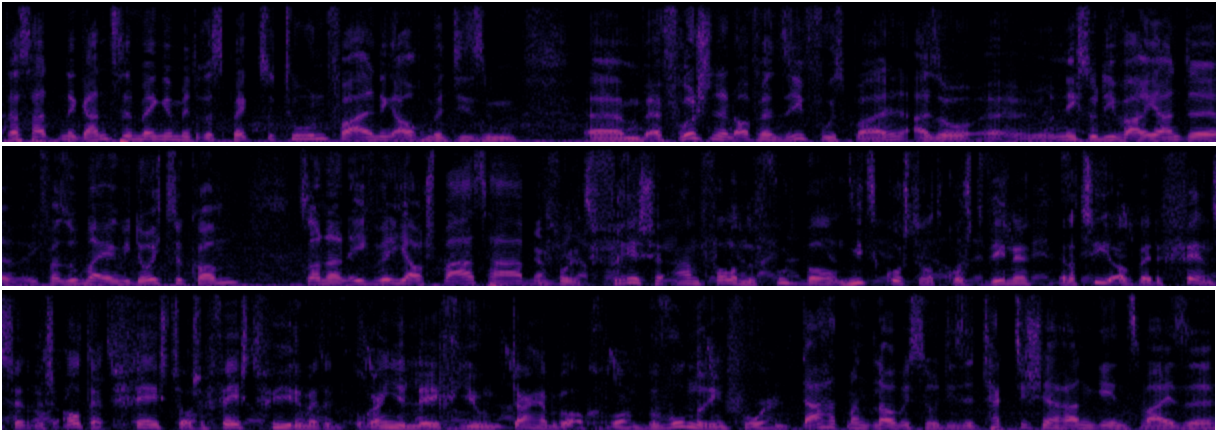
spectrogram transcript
Dat hat eine ganze Menge mit Respekt zu tun, vor allen Dingen auch mit diesem ähm, erfrischenden Offensivfußball. Also äh, nicht so die Variante, ich versuche mal irgendwie durchzukommen, sondern ich will hier auch Spaß haben. Ja, voor het frisse, aanvallende voetbal, niet kosten wat kost winnen. En dat zie je ook bij de fans. Hè. Er is altijd feest, zoals een feest vieren met een oranje legioen. Daar hebben we ook gewoon bewondering voor. Daar had man, glaube ich, so diese taktische Herangehensweise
